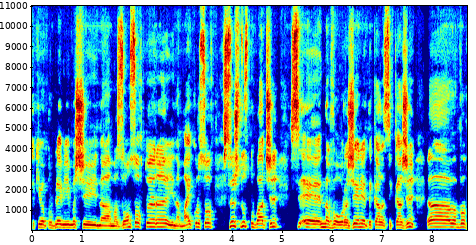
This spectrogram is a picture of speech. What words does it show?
такива проблеми имаше и на Amazon софтуера, и на Microsoft. Всъщност обаче е на въоръжение, така да се каже, в,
